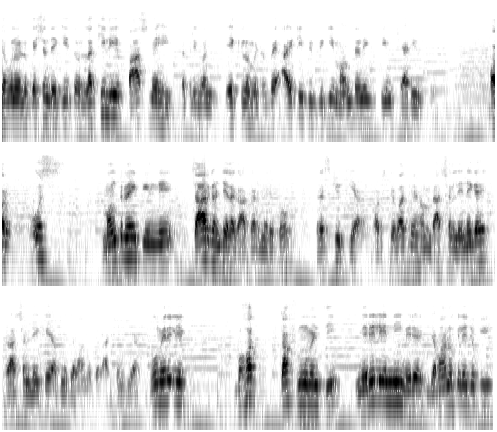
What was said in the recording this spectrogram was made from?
जब उन्होंने लोकेशन देखी तो लकीली पास में ही तकरीबन एक किलोमीटर पे आईटीबीपी की माउंटेनिंग टीम ठहरी हुई थी। और उस माउंटेनिंग टीम ने चार घंटे लगाकर मेरे को रेस्क्यू किया और उसके बाद में हम राशन लेने गए। राशन लेके अपने जवानों को राशन दिया। वो मेरे लिए बहुत टफ मोमेंट थी। मेरे लिए नहीं, मेरे जवानों के लिए जो कि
